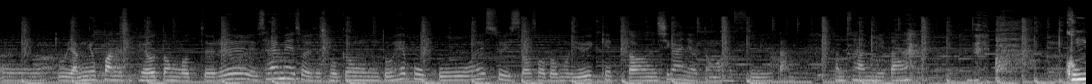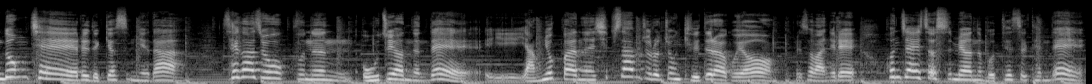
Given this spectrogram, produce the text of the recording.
어, 또 양육반에서 배웠던 것들을 삶에서 이제 적용도 해보고 할 수 있어서 너무 유익했던 시간이었던 것 같습니다. 감사합니다. 공동체를 느꼈습니다. 새가족분은 5주였는데 이 양육반은 13주로 좀 길더라고요. 그래서 만일에 혼자 있었으면 못했을 텐데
